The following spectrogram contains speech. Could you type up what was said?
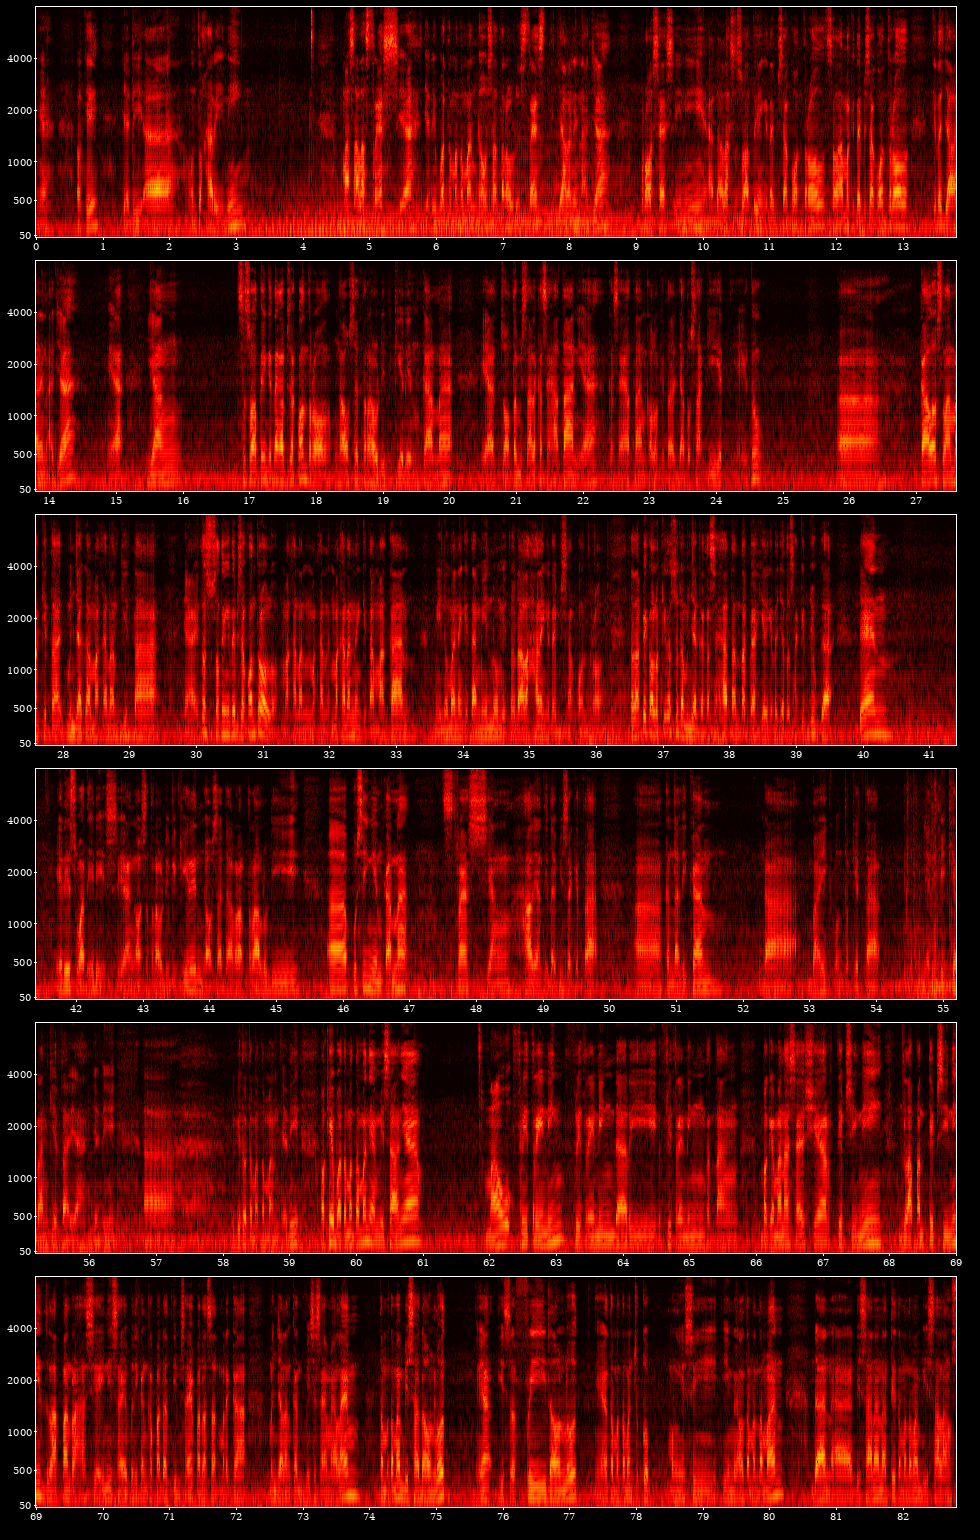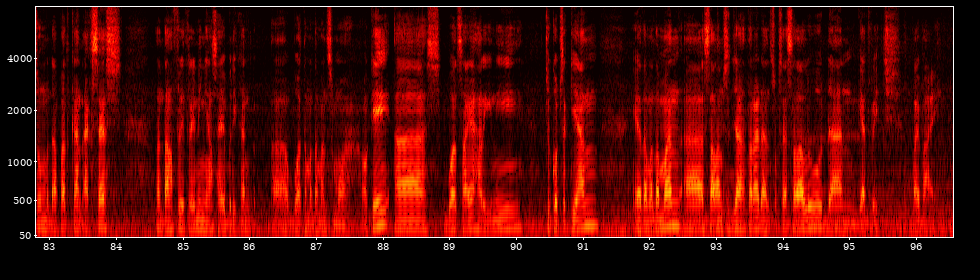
ya. Oke okay? jadi uh, untuk hari ini masalah stres ya. Jadi buat teman-teman gak usah terlalu stres dijalanin aja. Proses ini adalah sesuatu yang kita bisa kontrol. Selama kita bisa kontrol kita jalanin aja ya. Yang sesuatu yang kita nggak bisa kontrol nggak usah terlalu dipikirin karena ya contoh misalnya kesehatan ya kesehatan kalau kita jatuh sakit ya itu uh, kalau selama kita menjaga makanan kita ya itu sesuatu yang kita bisa kontrol loh. Makanan makanan makanan yang kita makan minuman yang kita minum itu adalah hal yang kita bisa kontrol. Tetapi kalau kita sudah menjaga kesehatan tapi akhirnya kita jatuh sakit juga then it is what it is ya. Nggak usah terlalu dipikirin nggak usah terlalu dipusingin uh, karena stres yang hal yang tidak bisa kita uh, kendalikan nggak baik untuk kita menjadi pikiran kita ya. Jadi uh, begitu teman-teman. Jadi oke okay, buat teman-teman yang misalnya mau free training, free training dari free training tentang bagaimana saya share tips ini, 8 tips ini, 8 rahasia ini saya berikan kepada tim saya pada saat mereka menjalankan bisnis MLM. Teman-teman bisa download ya, is a free download ya, teman-teman cukup mengisi email teman-teman dan uh, di sana nanti teman-teman bisa langsung mendapatkan akses tentang free training yang saya berikan uh, buat teman-teman semua. Oke, okay? uh, buat saya hari ini cukup sekian. Ya teman-teman, uh, salam sejahtera dan sukses selalu dan get rich. Bye bye.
